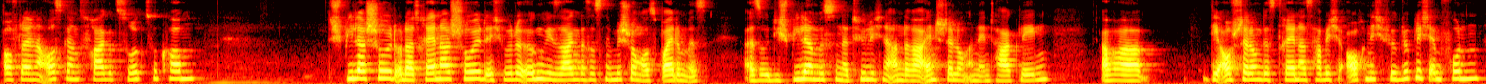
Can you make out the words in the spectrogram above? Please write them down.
auf deine Ausgangsfrage zurückzukommen. Spielerschuld oder Trainerschuld, ich würde irgendwie sagen, dass es eine Mischung aus beidem ist. Also die Spieler müssen natürlich eine andere Einstellung an den Tag legen, aber die Aufstellung des Trainers habe ich auch nicht für glücklich empfunden.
